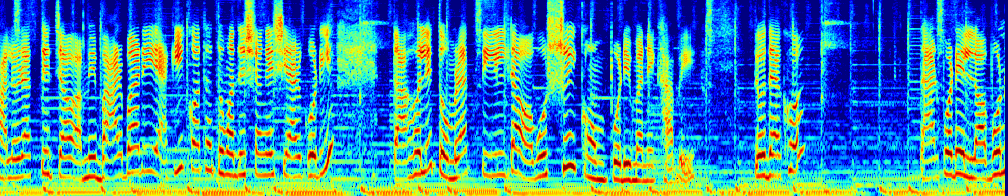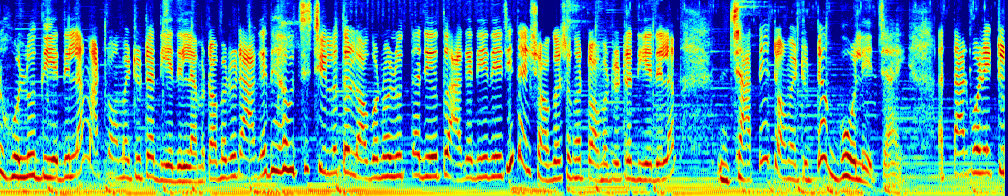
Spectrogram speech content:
ভালো রাখতে চাও, আমি বারবার এই একই কথা তোমাদের সঙ্গে শেয়ার করি, তাহলে তোমরা তেলটা অবশ্যই কম পরিমাণে খাবে। তো দেখো, তারপরে লবণ, হলুদ দিয়ে দিলাম আর টমেটোটা দিয়ে দিলাম। টমেটোটা আগে দেওয়া উচিত ছিল, তো লবণ, হলুদটা যেহেতু আগে দিয়ে দিয়েছি, তাই সঙ্গে সঙ্গে টমেটোটা দিয়ে দিলাম, যাতে টমেটোটা গলে যায়। তারপরে একটু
